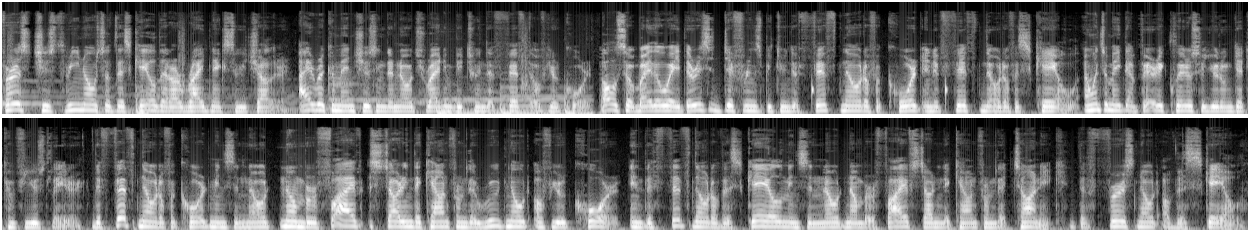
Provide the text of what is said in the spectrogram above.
first choose 3 notes of the scale that are right next to each other. I recommend choosing the notes right in between the 5th of your chord. Also, by the way, there is a difference between the 5th note of a chord and the 5th note of a scale. I want to make that very clear so you don't get confused later. The 5th note of a chord means the note number 5 starting the count from the root note of your chord. And the 5th note of the scale means the note number 5 starting the count from the tonic, the first note of the scale.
